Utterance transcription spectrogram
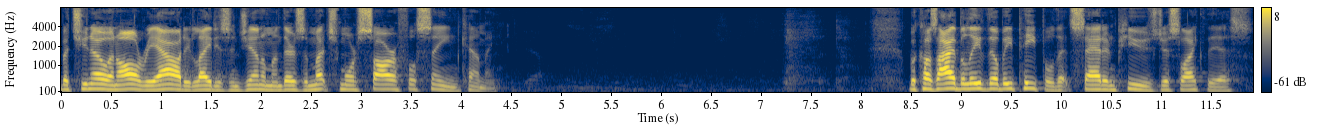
But you know, in all reality, ladies and gentlemen, there's a much more sorrowful scene coming. Because I believe there'll be people that sat in pews just like this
